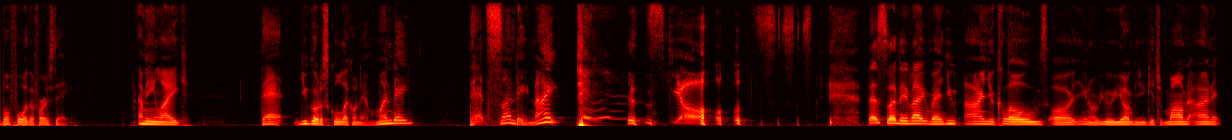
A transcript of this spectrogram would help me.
before the first day. I mean, like that you go to school like on that Monday, that Sunday night, yo, that Sunday night, man, you iron your clothes, or you know, if you were younger, you get your mom to iron it.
